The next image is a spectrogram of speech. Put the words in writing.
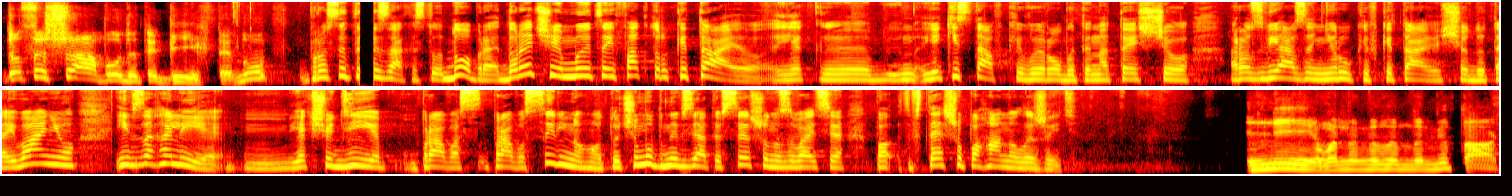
До США будете бігти. Ну Просити захисту. Добре. До речі, ми цей фактор Китаю. Як, е, які ставки ви робите на те, що розв'язані руки в Китаю щодо Тайваню? І взагалі, якщо діє право, право сильного, то чому б не взяти все, що називається те, що погано лежить? Ні, вони не, не, не, не так.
